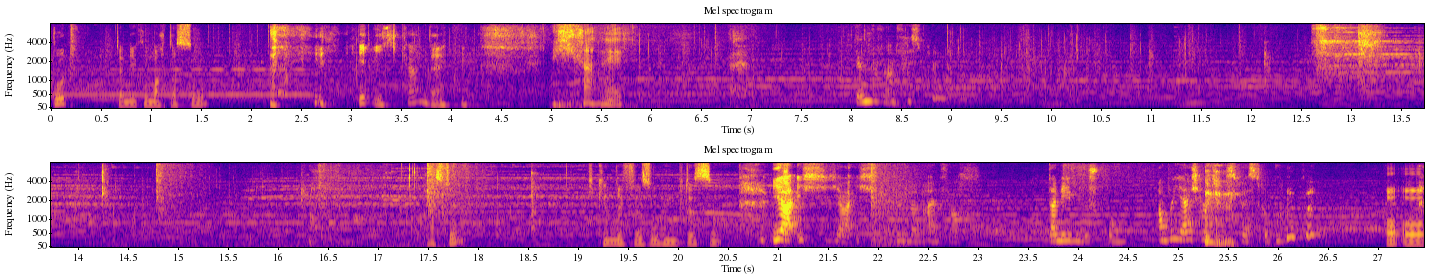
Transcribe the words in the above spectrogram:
Gut, der Nico macht das so. Ich kann das. Ich kann nicht. Irgendwo dran festbinden? Hast du? Ich kann dir versuchen, das so... Ja, ich, ja, ich bin dann einfach daneben gesprungen. Aber ja, ich hatte es festgebunden. Oh oh,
